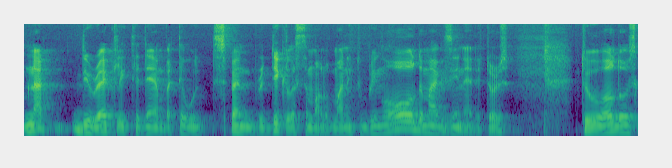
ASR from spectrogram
not directly to them, but they would spend ridiculous amount of money to bring all the magazine editors to all those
